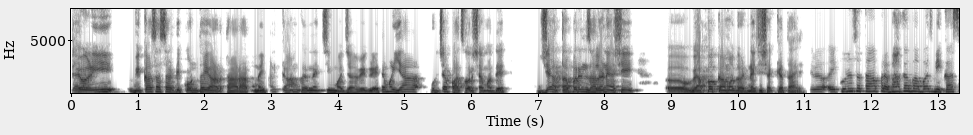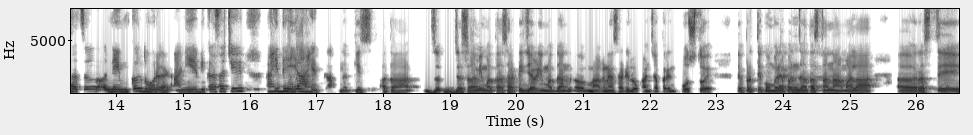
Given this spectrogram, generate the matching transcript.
त्यावेळी विकासासाठी कोणताही अडथळा राहत नाही आणि काम करण्याची मजा वेगळी आहे. त्यामुळे या पुढच्या पाच वर्षामध्ये जे आतापर्यंत झालं नाही अशी व्यापक कामं घडण्याची शक्यता आहे. तर एकूणच आता प्रभागाबाबत विकासाचं नेमकं धोरण आणि विकासाचे काही ध्येय आहेत का? नक्कीच. आता जसं आम्ही मतासाठी ज्यावेळी मतदान मागण्यासाठी लोकांच्या पर्यंत पोहोचतोय तर प्रत्येक उमऱ्या पण जात असताना आम्हाला रस्ते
